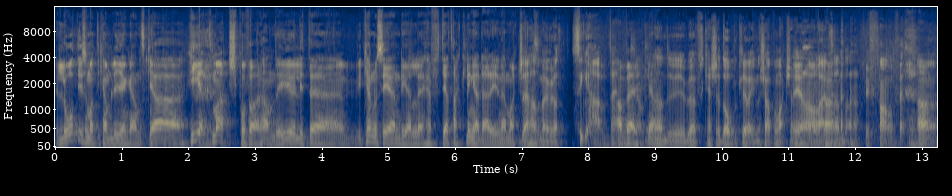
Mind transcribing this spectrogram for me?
det låter ju som att det kan bli en ganska het match på förhand. Det är ju lite, vi kan nog se en del häftiga tacklingar där i den här matchen. Det hade man ju velat se. Ja, verkligen. Ja, verkligen. hade vi behövt kanske Dobb kliva in och köpa matchen. Ja, ja. Fy fan vad fett. Ja.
